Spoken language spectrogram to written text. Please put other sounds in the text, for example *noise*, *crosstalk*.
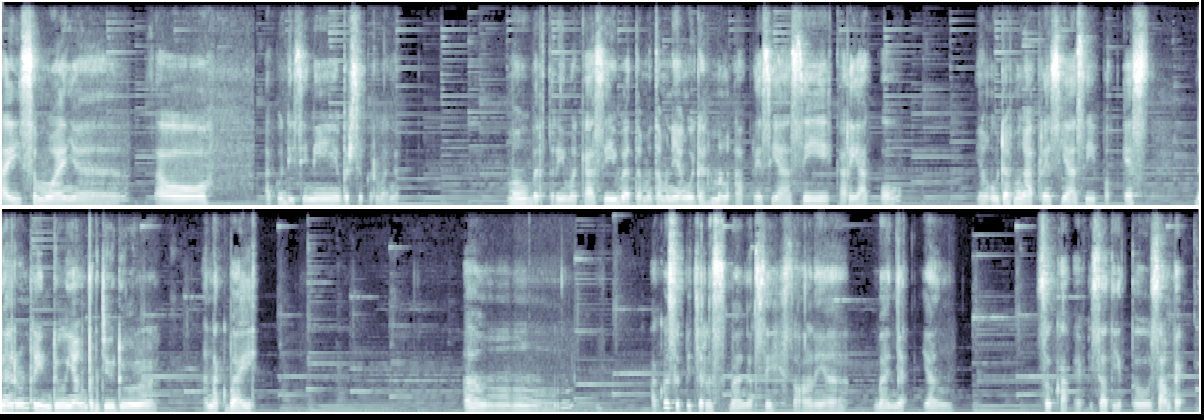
Hai semuanya. So, aku di sini bersyukur banget. Mau berterima kasih buat teman-teman yang udah mengapresiasi karyaku, yang udah mengapresiasi podcast Darun Rindu yang berjudul Anak Baik. Um, aku speechless banget sih soalnya banyak yang suka episode itu sampai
